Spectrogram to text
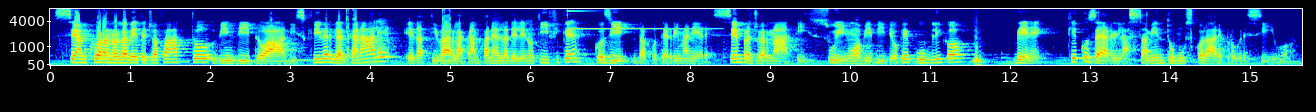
Se ancora non l'avete già fatto, vi invito ad iscrivervi al canale ed attivare la campanella delle notifiche, così da poter rimanere sempre aggiornati sui nuovi video che pubblico. Bene, che cos'è il rilassamento muscolare progressivo?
